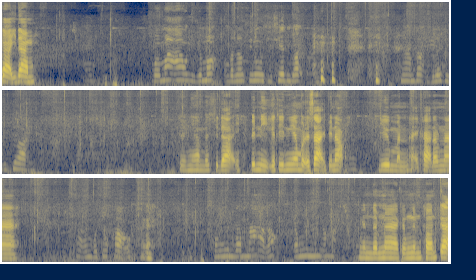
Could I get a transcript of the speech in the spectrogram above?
กะอีดำบ่มาเอาอีกก็เหมาะบ่น้องสิหนูสิเส้นย่อย งามด้อยเลยสิเชื่อเดี๋ยวยามได้สิได้ เป็นหนี้กะทิเนียบ่ได้ใส่พี่น้องยืมมันให้ค่าดำนาถ้ามันบ่จุกเขาอืมของเงินดำหน้าเนาะดำเงินมึงเอามาเงินดำนากับเงินทอนกะ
